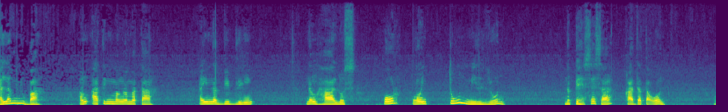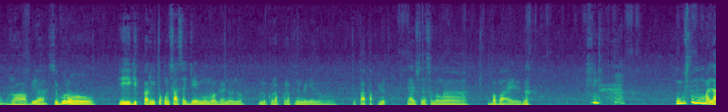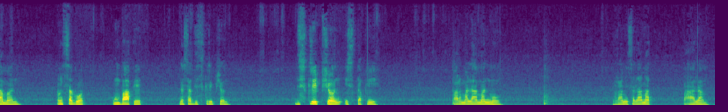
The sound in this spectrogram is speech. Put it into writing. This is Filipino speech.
Alam nyo ba, ang ating mga mata ay nagbiblink ng halos 4.2 milyon na peses ha, kada taon. Oh, grabe ha. Siguro, hihigit pa rito kung sasadya mo mga gano'n, no? Magkurap-kurap ng ganyan, no? Oh, Nagpapakyut. Dahil sila sa mga babae, no? kung gusto mo malaman ang sagot kung bakit, nasa description. Description is the key. Para malaman mo. Maraming salamat. Paalam.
